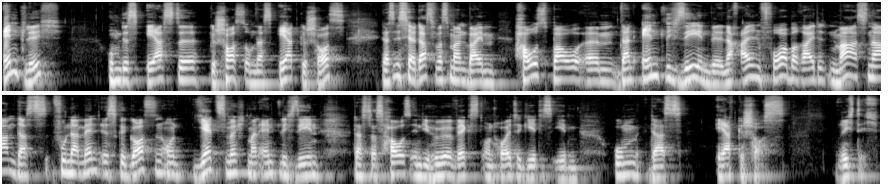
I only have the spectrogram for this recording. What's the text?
endlich um das erste Geschoss, um das Erdgeschoss. Das ist ja das, was man beim Hausbau ähm, dann endlich sehen will. Nach allen vorbereiteten Maßnahmen, das Fundament ist gegossen und jetzt möchte man endlich sehen, dass das Haus in die Höhe wächst und heute geht es eben um das Erdgeschoss. Richtig.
